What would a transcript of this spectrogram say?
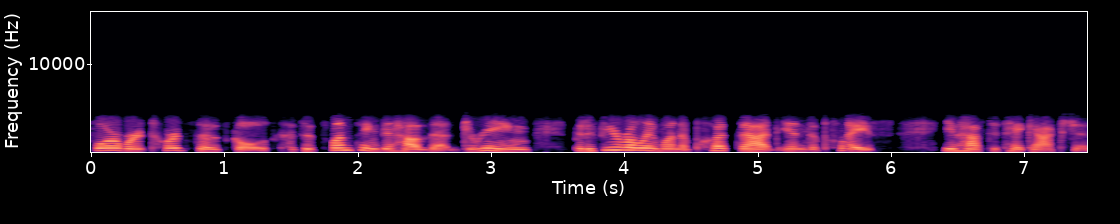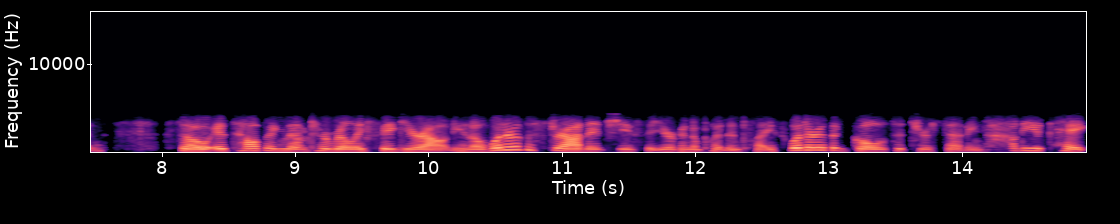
forward towards those goals. Because it's one thing to have that dream, but if you really want to put that into place, you have to take action. So it's helping them to really figure out, you know, what are the strategies that you're going to put in place? What are the goals that you're setting? How do you take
